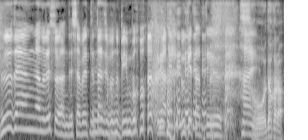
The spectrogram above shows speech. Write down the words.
偶然、あの、レストランで喋ってた自分の貧乏話が受けたっていう。はい。そうだから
